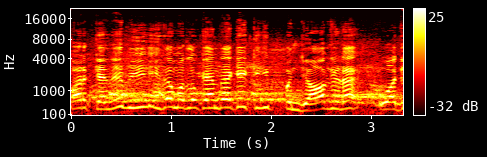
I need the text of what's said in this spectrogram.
ਪਰ ਕਹਿੰਦੇ ਵੀ ਇਹਦਾ ਮਤਲਬ ਕਹਿੰਦਾ ਕਿ ਕੀ ਪੰਜਾਬ ਜਿਹੜਾ ਹੈ, ਉਹ ਅੱਜ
